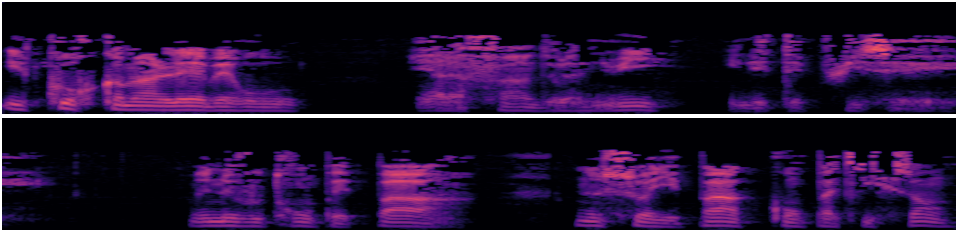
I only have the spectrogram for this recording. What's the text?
il court comme un libéraux. Et à la fin de la nuit, il est épuisé. Mais ne vous trompez pas, ne soyez pas compatissant,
